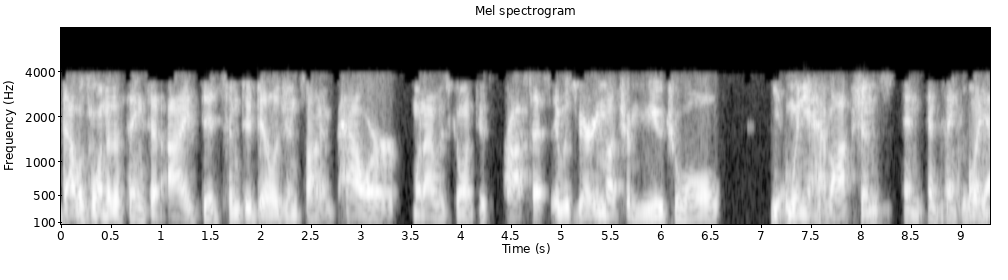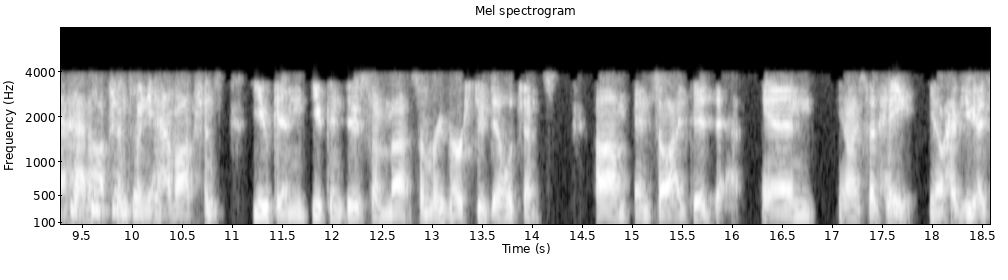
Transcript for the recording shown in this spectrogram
that was one of the things that I did some due diligence on Empower when I was going through the process. It was very much a mutual, when you have options, and, and thankfully I had options. When you have options, you can you can do some uh, some reverse due diligence, um, and so I did that. And you know, I said, hey, you know, have you guys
